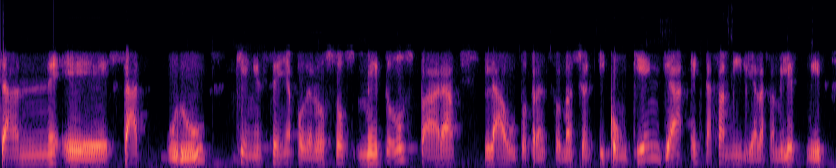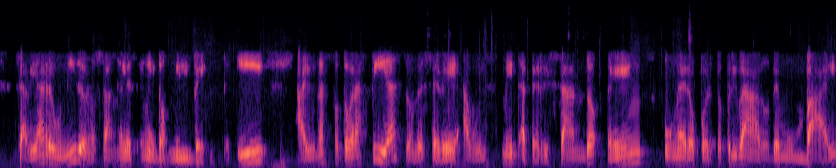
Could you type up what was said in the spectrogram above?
San eh, quien enseña poderosos métodos para la autotransformación. Y con quien ya esta familia, la familia Smith, se había reunido en Los Ángeles en el 2020. Y hay unas fotografías donde se ve a Will Smith aterrizando en un aeropuerto privado de Mumbai,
